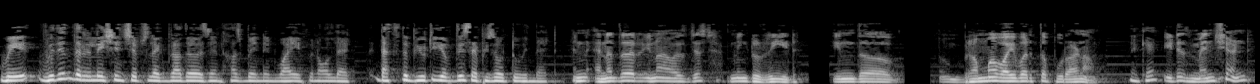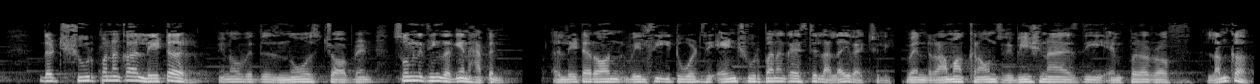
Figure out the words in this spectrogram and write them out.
way within the relationships like brothers and husband and wife and all that. That's the beauty of this episode too in that. And another, you know, I was just happening to read in the Brahma Vaivarta Purana. Okay? It is mentioned that Shurpanaka later, you know, with his nose chopped and so many things again happen. Uh, later on, we'll see towards the end, Shurpanaka is still alive actually. When Rama crowns Vibhishana as the emperor of Lanka,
